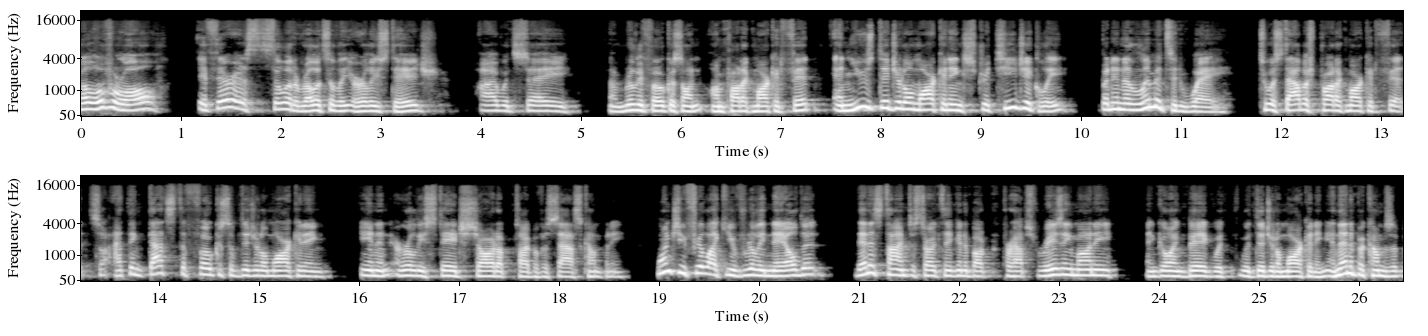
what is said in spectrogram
Well, overall, if they're still at a relatively early stage, I would say I'm really focused on, on product market fit and use digital marketing strategically, but in a limited way to establish product market fit. So I think that's the focus of digital marketing in an early stage startup type of a SaaS company. Once you feel like you've really nailed it, then it's time to start thinking about perhaps raising money and going big with, with digital marketing. And then it becomes a,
